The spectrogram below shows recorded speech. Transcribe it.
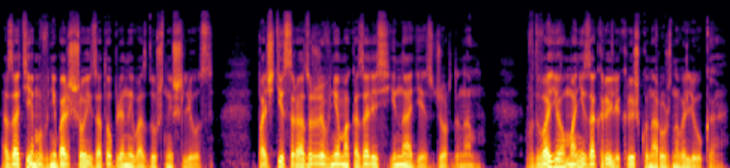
а затем в небольшой затопленный воздушный шлюз. Почти сразу же в нем оказались и Надя с Джорданом. Вдвоем они закрыли крышку наружного люка.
